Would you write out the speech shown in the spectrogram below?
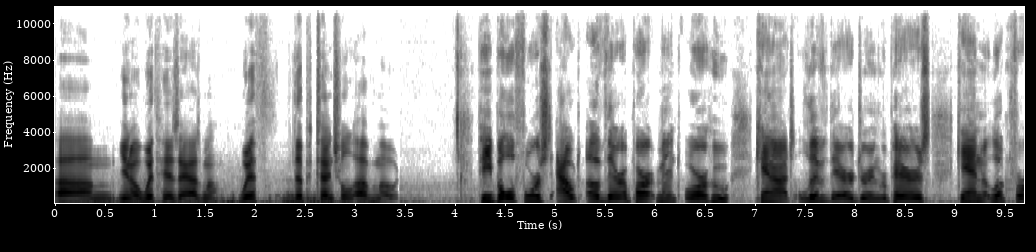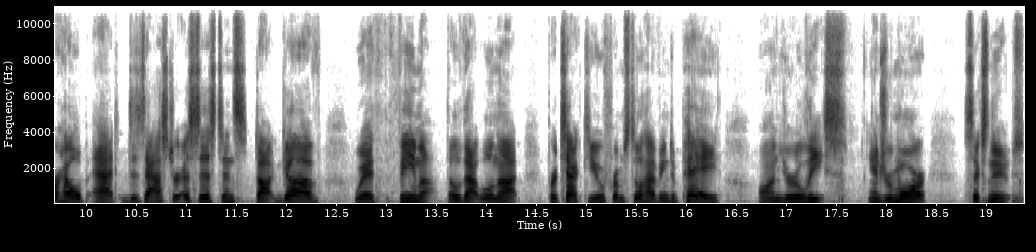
Um, you know, with his asthma, with the potential of mold. People forced out of their apartment or who cannot live there during repairs can look for help at disasterassistance.gov with FEMA, though that will not protect you from still having to pay on your lease. Andrew Moore, 6 News.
